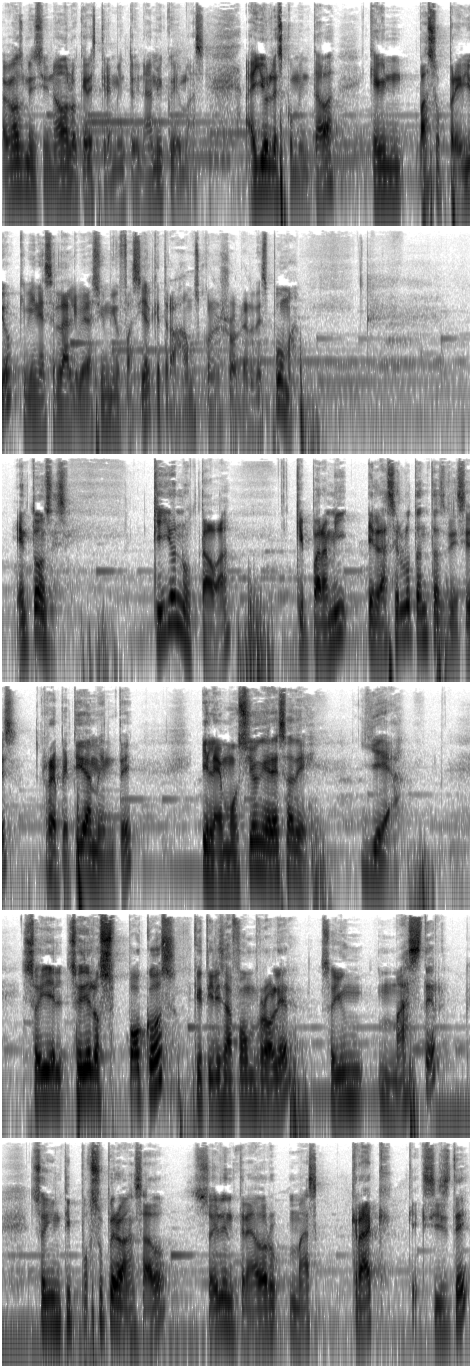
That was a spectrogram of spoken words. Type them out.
Habíamos mencionado lo que era estiramiento dinámico y demás. Ahí yo les comentaba que hay un paso previo que viene a ser la liberación miofacial que trabajamos con el roller de espuma. Entonces, que yo notaba que para mí el hacerlo tantas veces, repetidamente, y la emoción era esa de, yeah, soy, el, soy de los pocos que utiliza foam roller, soy un máster, soy un tipo súper avanzado, soy el entrenador más crack que existe.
